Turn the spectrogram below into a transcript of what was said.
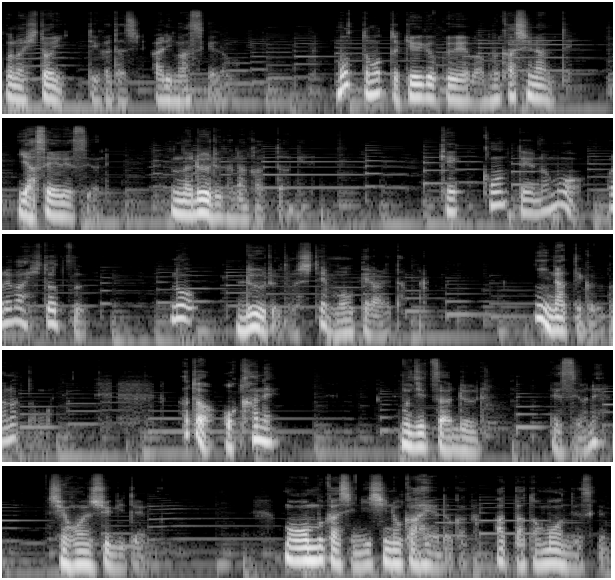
その一人っていう形ありますけども、もっともっと究極言えば昔なんて野生ですよね。そんなルールがなかったわけで。結婚っていうのも、これは一つのルールとして設けられたもの。になってくるかなと思います。あとはお金も実はルールですよね。資本主義というのは。もう大昔に石の貨幣とかがあったと思うんですけど、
